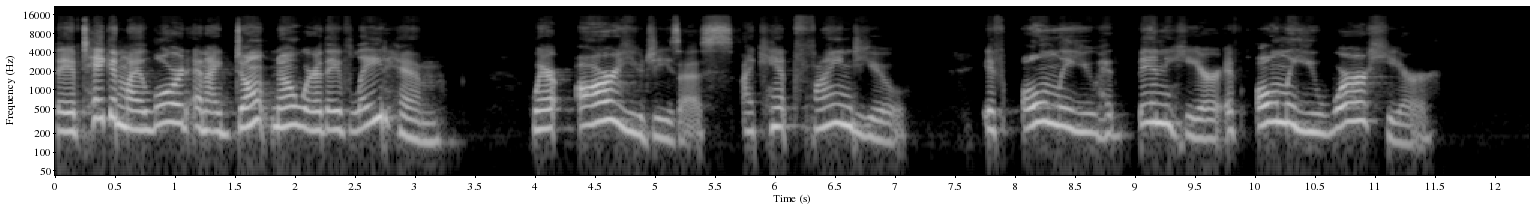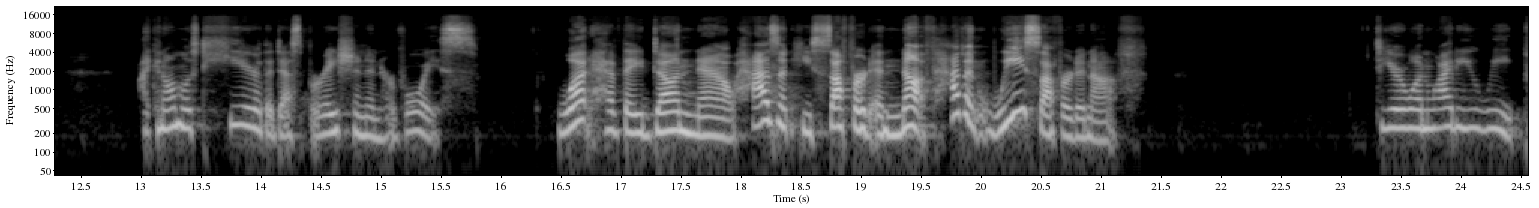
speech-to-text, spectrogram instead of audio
They have taken my Lord, and I don't know where they've laid him. Where are you, Jesus? I can't find you. If only you had been here, if only you were here. I can almost hear the desperation in her voice. What have they done now? Hasn't he suffered enough? Haven't we suffered enough? Dear one, why do you weep?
